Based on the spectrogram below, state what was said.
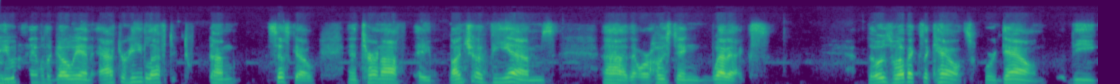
He was able to go in after he left um, Cisco and turn off a bunch of VMs uh, that were hosting WebEx. Those WebEx accounts were down. The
